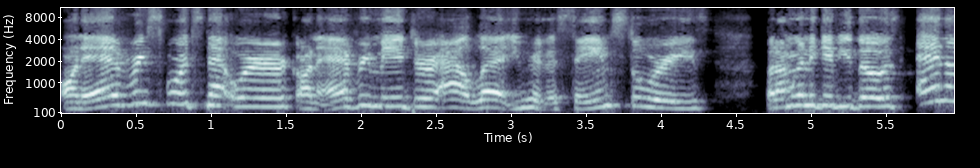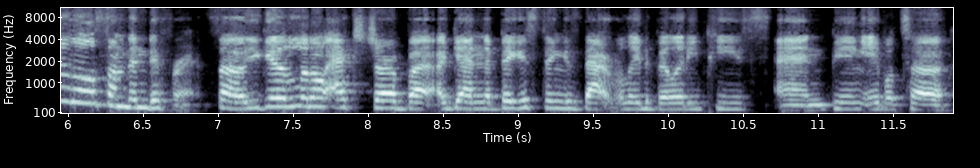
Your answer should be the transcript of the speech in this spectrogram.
on every sports network, on every major outlet. You hear the same stories, but I'm going to give you those and a little something different. So you get a little extra, but again, the biggest thing is that relatability piece and being able to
